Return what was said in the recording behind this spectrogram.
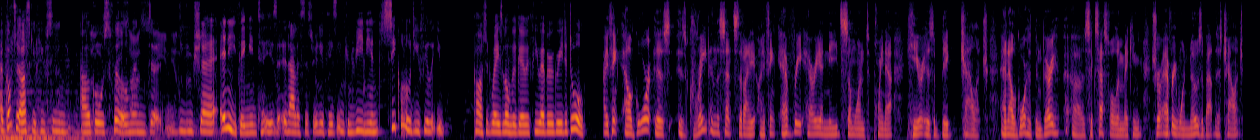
I've got to ask you if you've seen Al Gore's film and uh, do you share anything into his analysis, really, of his inconvenient sequel, or do you feel that you've parted ways long ago if you ever agreed at all? I think Al Gore is is great in the sense that I, I think every area needs someone to point out here is a big challenge. And Al Gore has been very uh, successful in making sure everyone knows about this challenge.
